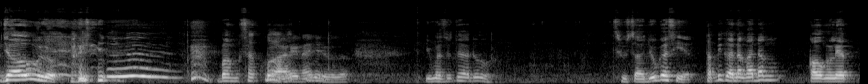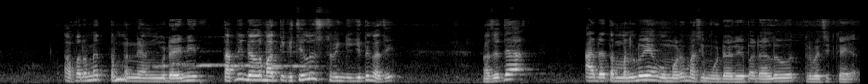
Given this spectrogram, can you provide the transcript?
Jauh lo. Bangsat keluarin banget. aja dulu Ya, maksudnya aduh. Susah juga sih ya. Tapi kadang-kadang kalau ngelihat apa namanya temen yang udah ini, tapi dalam hati kecil lu sering kayak gitu gak sih? Maksudnya ada temen lu yang umurnya masih muda daripada lu, terbesit kayak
